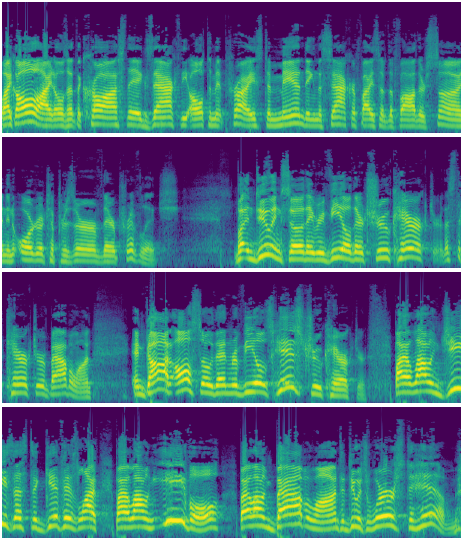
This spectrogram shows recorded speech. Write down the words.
Like all idols, at the cross, they exact the ultimate price, demanding the sacrifice of the Father's Son in order to preserve their privilege. But in doing so, they reveal their true character. That's the character of Babylon. And God also then reveals his true character by allowing Jesus to give his life, by allowing evil, by allowing Babylon to do its worst to him,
